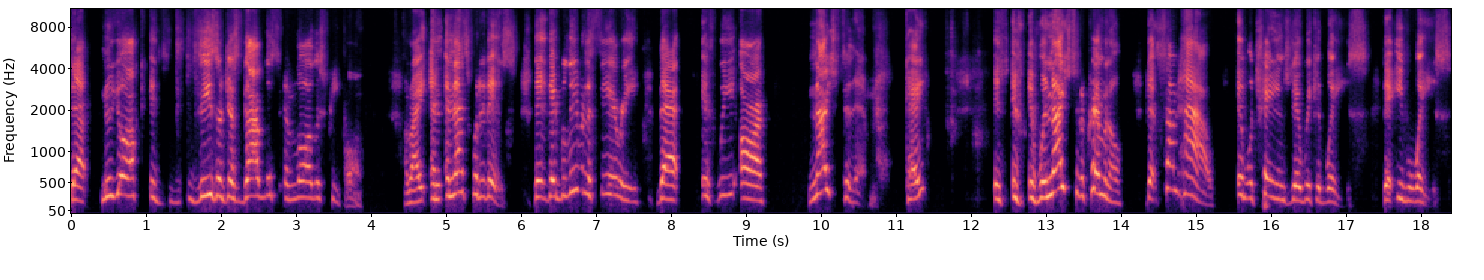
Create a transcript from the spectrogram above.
that New York, is, these are just godless and lawless people. All right. And, and that's what it is. They, they believe in the theory that if we are nice to them, okay, if, if, if we're nice to the criminal, that somehow it will change their wicked ways, their evil ways.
